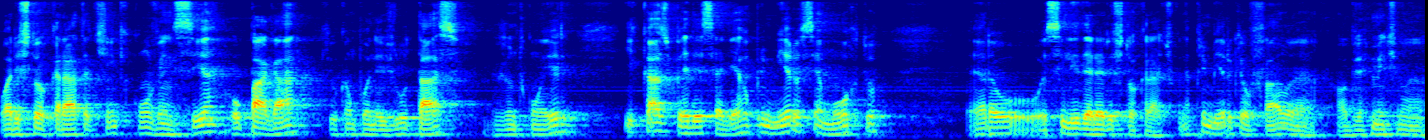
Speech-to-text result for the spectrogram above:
o aristocrata tinha que convencer ou pagar que o camponês lutasse junto com ele. E caso perdesse a guerra, o primeiro a ser morto era o, esse líder aristocrático. Né? Primeiro que eu falo, é, obviamente não é,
